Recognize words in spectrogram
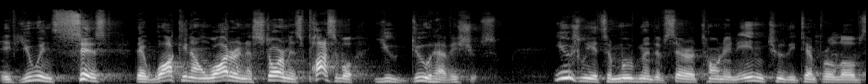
If you insist that walking on water in a storm is possible, you do have issues. Usually it's a movement of serotonin into the temporal lobes,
